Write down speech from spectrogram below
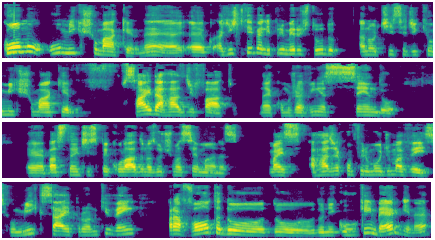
Como o Mick Schumacher, né? É, a gente teve ali, primeiro de tudo, a notícia de que o Mick Schumacher sai da Haas de fato, né? Como já vinha sendo é, bastante especulado nas últimas semanas. Mas a Haas já confirmou de uma vez que o Mick sai para o ano que vem, para a volta do, do, do Nico Huckenberg, né?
